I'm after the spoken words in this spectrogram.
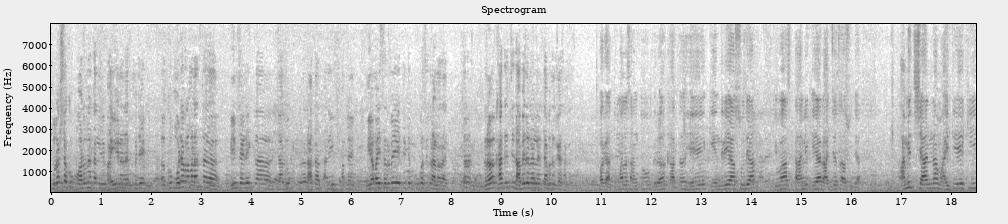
सुरक्षा खूप वाढवण्यात आलेली भाई येणार आहेत म्हणजे खूप मोठ्या प्रमाणात भीमसैनिक जागरूक राहतात. आणि आपले मियाबाई सर्वे तिथे उपस्थित राहणार आहेत. तर गृह खात्याचे धाबे धडानले आहेत. त्याबद्दल काय सांगायचं बघा तुम्हाला सांगतो ग्रह खातं हे केंद्रीय असू द्या किंवा स्थानिक या राज्याचं असू द्या. अमित शहाना माहिती आहे की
